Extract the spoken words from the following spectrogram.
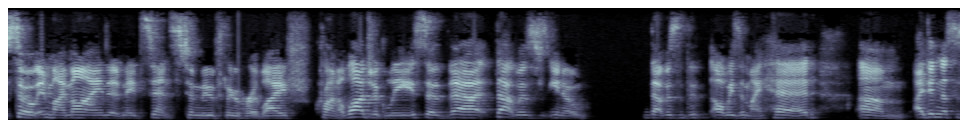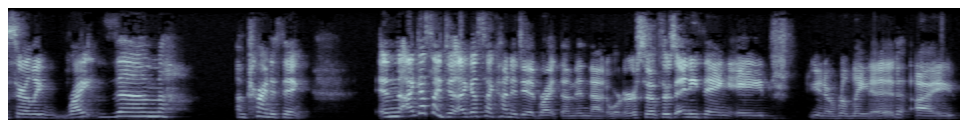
so in my mind it made sense to move through her life chronologically. So that that was you know that was the, always in my head. Um, i didn't necessarily write them. I'm trying to think and I guess I did. I guess I kind of did write them in that order. So if there's anything age, you know, related, I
